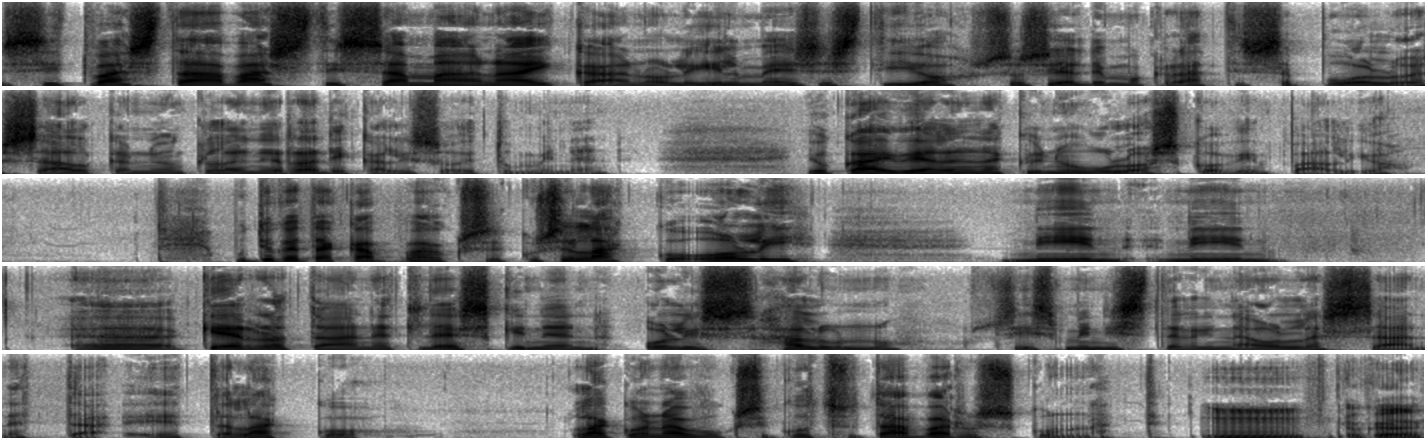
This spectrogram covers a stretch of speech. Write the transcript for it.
sit vastaavasti samaan aikaan oli ilmeisesti jo sosiaalidemokraattisessa puolueessa alkanut jonkinlainen radikalisoituminen, joka ei vielä näkynyt ulos kovin paljon – mutta joka tapauksessa, kun se lakko oli, niin, niin äh, kerrotaan, että Leskinen olisi halunnut siis ministerinä ollessaan, että, että lakko, lakon avuksi kutsutaan varuskunnat. Mm, okay.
